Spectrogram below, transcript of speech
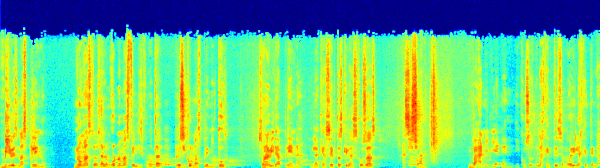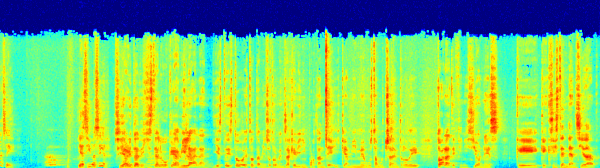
vives más pleno. No más, o sea, a lo mejor no más feliz como tal, pero sí con más plenitud. Es una vida plena en la que aceptas que las cosas así son. Van y vienen. Y cosas, la gente se muere y la gente nace. Y así va a ser. Sí, ahorita dijiste algo que a mí la, la- y este, esto, esto también es otro mensaje bien importante y que a mí me gusta mucho dentro de todas las definiciones que, que existen de ansiedad.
